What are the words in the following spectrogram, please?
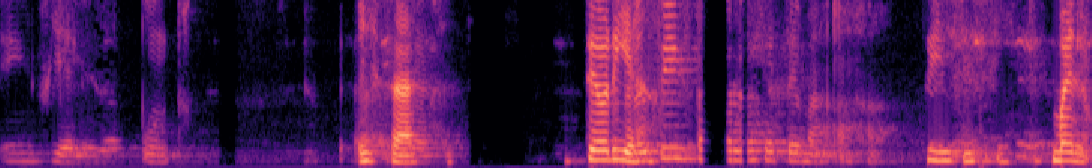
infieles, punto. Exacto. Teoría. Sí, está con ese tema, ajá. Sí, sí, sí. Bueno,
